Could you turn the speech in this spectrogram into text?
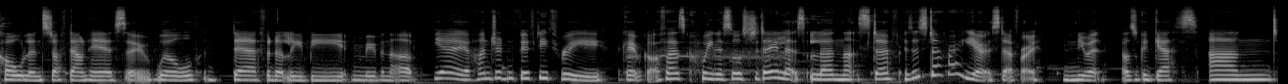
coal and stuff down here, so we'll definitely be moving that up. Yay, 153. Okay, we've got our first queen of sauce today. Let's learn that stir Is it stir fry? Yeah, it's stir fry. Knew it. That was a good guess. And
